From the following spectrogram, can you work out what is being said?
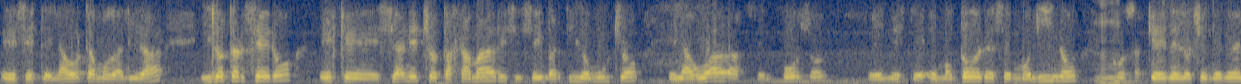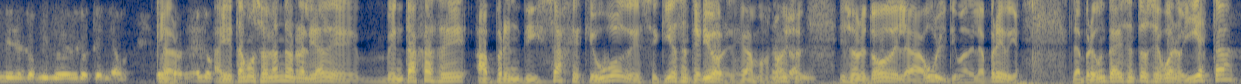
Es este, la otra modalidad. Y lo tercero es que se han hecho tajamares y se ha invertido mucho en aguadas, en pozos, en, este, en motores, en molinos, cosas que en el 89 y en el 2009 lo teníamos. Claro, ahí estamos hablando en realidad de ventajas de aprendizajes que hubo de sequías anteriores, digamos, ¿no? Y, sobre todo de la última, de la previa. La pregunta es entonces, bueno, ¿y esta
